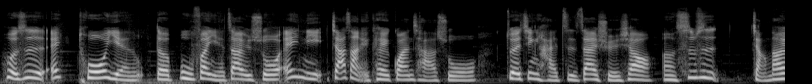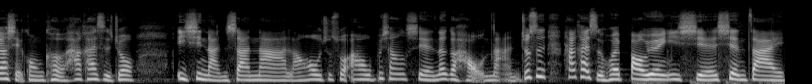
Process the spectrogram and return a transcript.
或者是哎、欸、拖延的部分，也在于说，哎、欸，你家长也可以观察说，最近孩子在学校，嗯、呃，是不是？讲到要写功课，他开始就意兴阑珊呐、啊，然后就说啊，我不想写那个，好难。就是他开始会抱怨一些现在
